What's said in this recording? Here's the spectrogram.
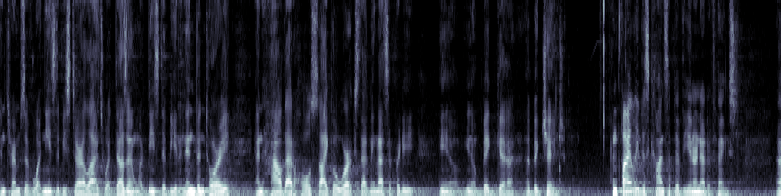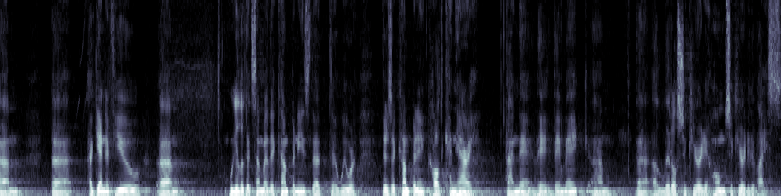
in terms of what needs to be sterilized, what doesn't, what needs to be in an inventory, and how that whole cycle works. That, I mean, that's a pretty, you know, you know, big, uh, a big change. And finally, this concept of the Internet of Things. Um, uh, again, if you, um, we look at some of the companies that uh, we were, there's a company called Canary, and they, they, they make um, a, a little security, home security device.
